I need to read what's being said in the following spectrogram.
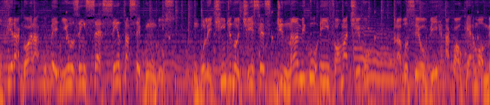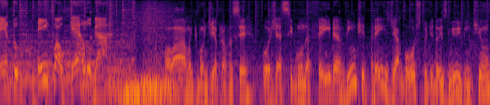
Confira agora o BNews em 60 segundos. Um boletim de notícias dinâmico e informativo para você ouvir a qualquer momento, em qualquer lugar. Olá, muito bom dia para você. Hoje é segunda-feira, 23 de agosto de 2021.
